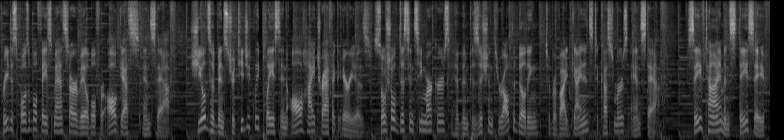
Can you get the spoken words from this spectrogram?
Free disposable face masks are available for all guests and staff. Shields have been strategically placed in all high trafficked areas. Social distancing markers have been positioned throughout the building to provide guidance to customers and staff. Save time and stay safe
